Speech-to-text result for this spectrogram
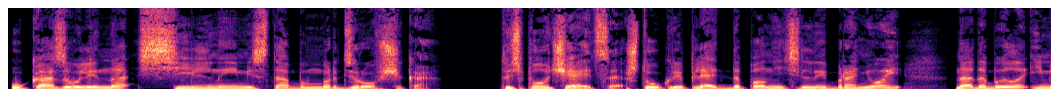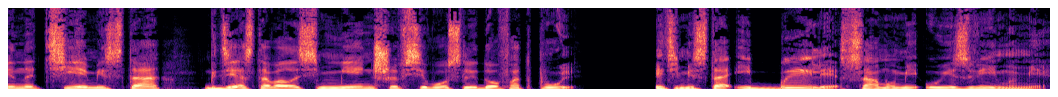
указывали на сильные места бомбардировщика. То есть получается, что укреплять дополнительной броней надо было именно те места, где оставалось меньше всего следов от пуль. Эти места и были самыми уязвимыми.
